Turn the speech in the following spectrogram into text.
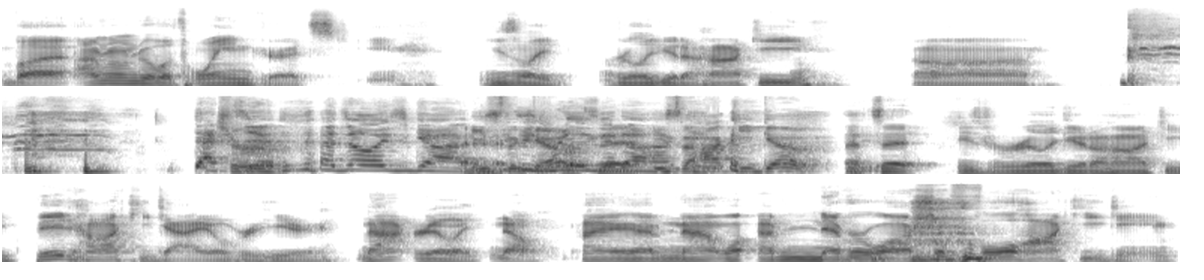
but I'm gonna go with Wayne Gretzky. He's like really good at hockey. Uh, That's True. it. That's all he's got. He's the he's goat. really good at He's the hockey. hockey goat. that's it. He's really good at hockey. Big hockey guy over here. Not really. No, I have not. wa- I've never watched a full hockey game.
